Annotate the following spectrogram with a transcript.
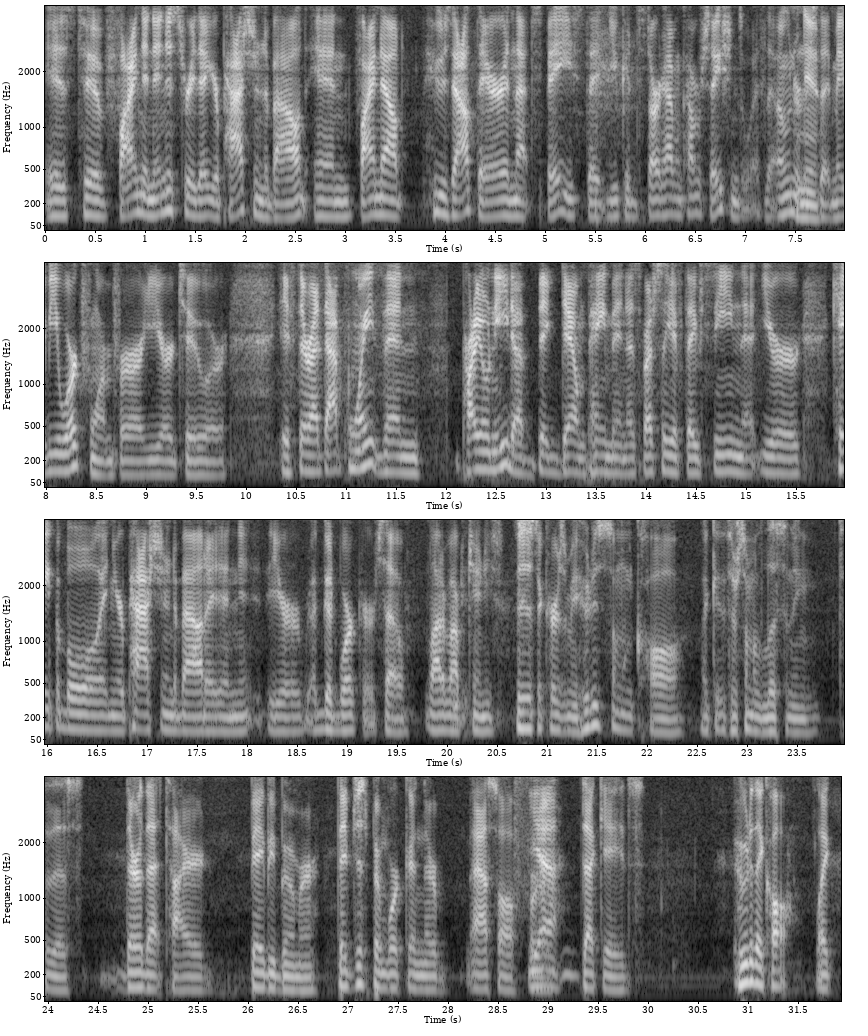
is to find an industry that you're passionate about and find out who's out there in that space that you could start having conversations with the owners Yeah. that maybe you work for them for a year or two or if they're at that point then probably don't need a big down payment especially if they've seen that you're capable and you're passionate about it and you're a good worker so a lot of opportunities It just occurs to me, who does someone call? Like, if there's someone listening to this, they're that tired, baby boomer. They've just been working their ass off for Yeah. decades. Who do they call? Like,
